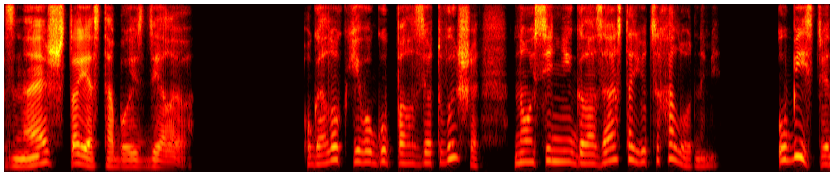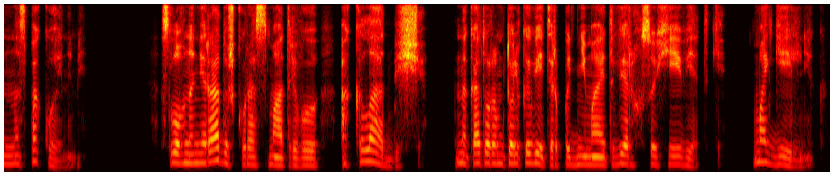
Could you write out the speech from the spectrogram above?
«Знаешь, что я с тобой сделаю?» Уголок его губ ползет выше, но синие глаза остаются холодными, убийственно спокойными. Словно не радужку рассматриваю, а кладбище на котором только ветер поднимает вверх сухие ветки. Могильник.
